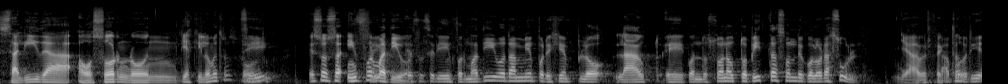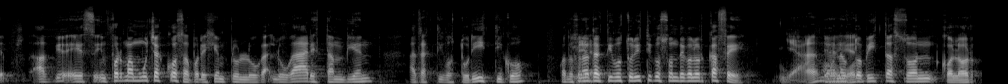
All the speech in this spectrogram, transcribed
salida a Osorno en 10 kilómetros. Sí. Eso es informativo. Sí, eso sería informativo también, por ejemplo, la eh, cuando son autopistas son de color azul. Ya, Ah, perfecto. podría- advi- es- informan muchas cosas, por ejemplo, luga- lugares también, atractivos turísticos. Cuando son atractivos turísticos son de color café. Ya, Ya muy en bien. autopistas son color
